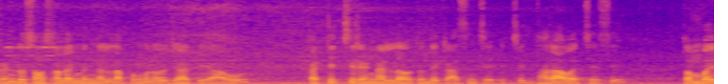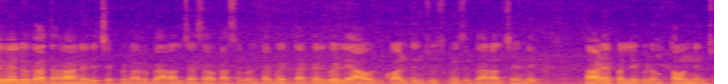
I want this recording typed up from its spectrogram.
రెండు సంవత్సరాల ఎనిమిది నెలల పొంగునూరు జాతి ఆవు కట్టించి రెండు నెలలు అవుతుంది. క్రాసింగ్ చేపించి ధర వచ్చేసి తొంభై వేలుగా ధర అనేది చెప్పినారు. బేరాలు చేసే అవకాశాలు ఉంటాయి. మీరు దగ్గరికి వెళ్ళి ఆవుని క్వాలిటీని చూసుకునేసి బేరాలు చేయండి. తాడేపల్లిగూడెం టౌన్ నుంచి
